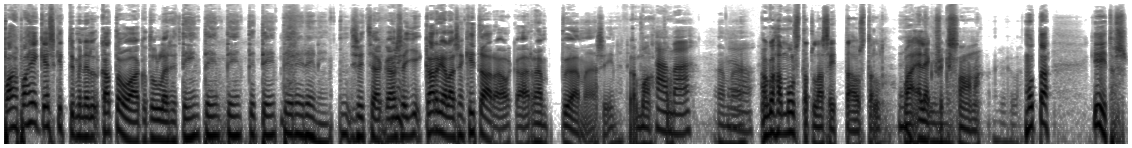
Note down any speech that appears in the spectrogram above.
pah, pahin keskittyminen katoaa, kun tulee se tin, tin, tin, tin, tin, tin, tin, tin. Sitten se alkaa, se karjalaisen kitara alkaa rämpyämään siinä. Hämää. Hämää. Onkohan mustat lasit taustalla? Vai Electric. Sauna? Mutta kiitos.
